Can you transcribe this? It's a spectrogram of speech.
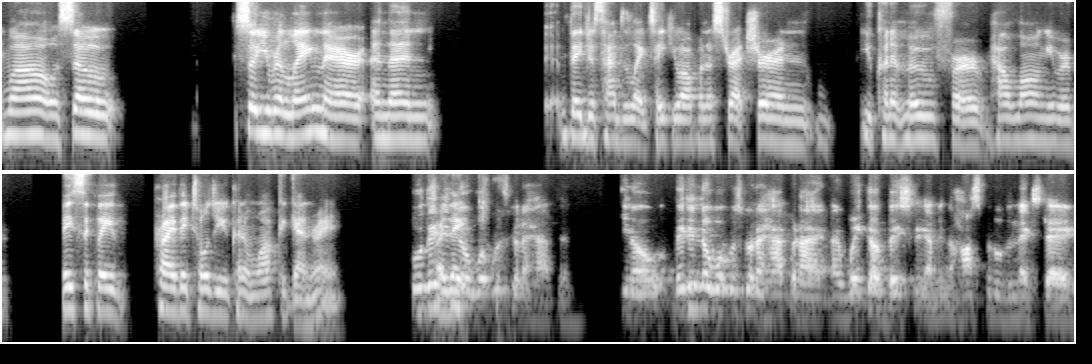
Wow. So so you were laying there and then they just had to like take you off on a stretcher and you couldn't move for how long? You were basically probably they told you you couldn't walk again right? Well they didn't they... know what was going to happen. You know they didn't know what was going to happen. I, I wake up basically i'm in the hospital the next day.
